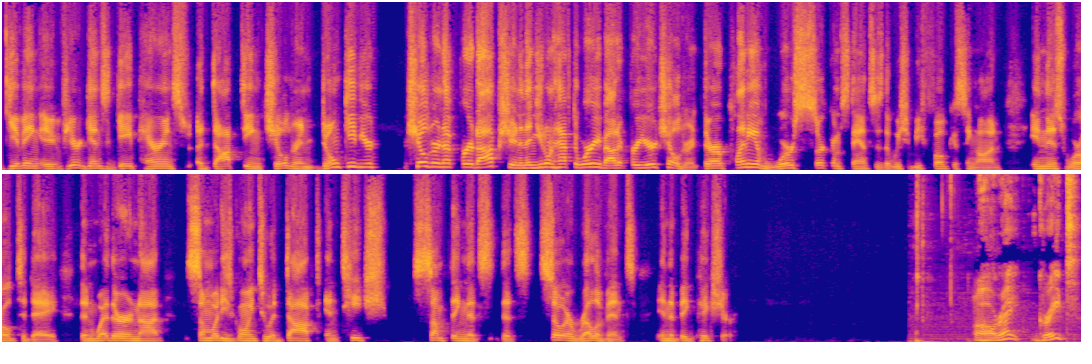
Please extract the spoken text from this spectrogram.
giving, if you're against gay parents adopting children, don't give your children up for adoption and then you don't have to worry about it for your children. There are plenty of worse circumstances that we should be focusing on in this world today than whether or not somebody's going to adopt and teach something that's that's so irrelevant in the big picture. All right, great.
